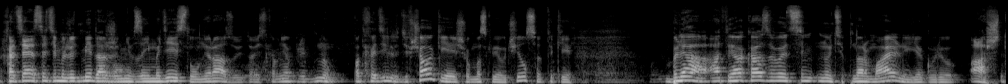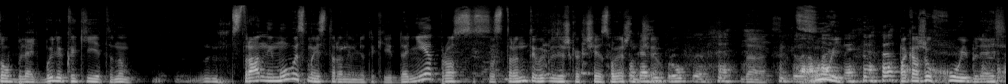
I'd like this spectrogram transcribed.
хотя я с этими людьми даже не взаимодействовал ни разу, и то есть ко мне, ну, подходили девчонки, я еще в Москве учился, такие, бля, а ты, оказывается, ну, типа, нормальный, я говорю, а что, блядь, были какие-то, ну, странные мувы с моей стороны, мне такие, да нет, просто со стороны ты выглядишь как ЧСВшный Покажи чел. пруфы. Да. Хуй. Покажу хуй, блядь.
